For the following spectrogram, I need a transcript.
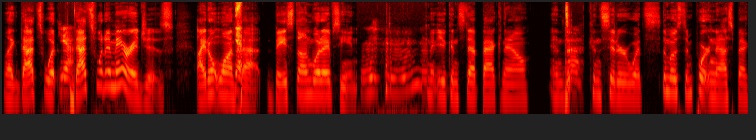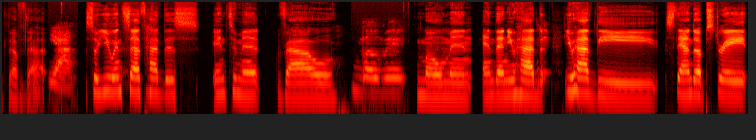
Like that's what Yeah. that's what a marriage is. I don't want Yeah. that based on what I've seen. Mhm. You can step back now and Yeah. consider what's the most important aspect of that. Yeah. So you and Seth had this intimate vow Moment. moment and then you had you had the stand up straight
